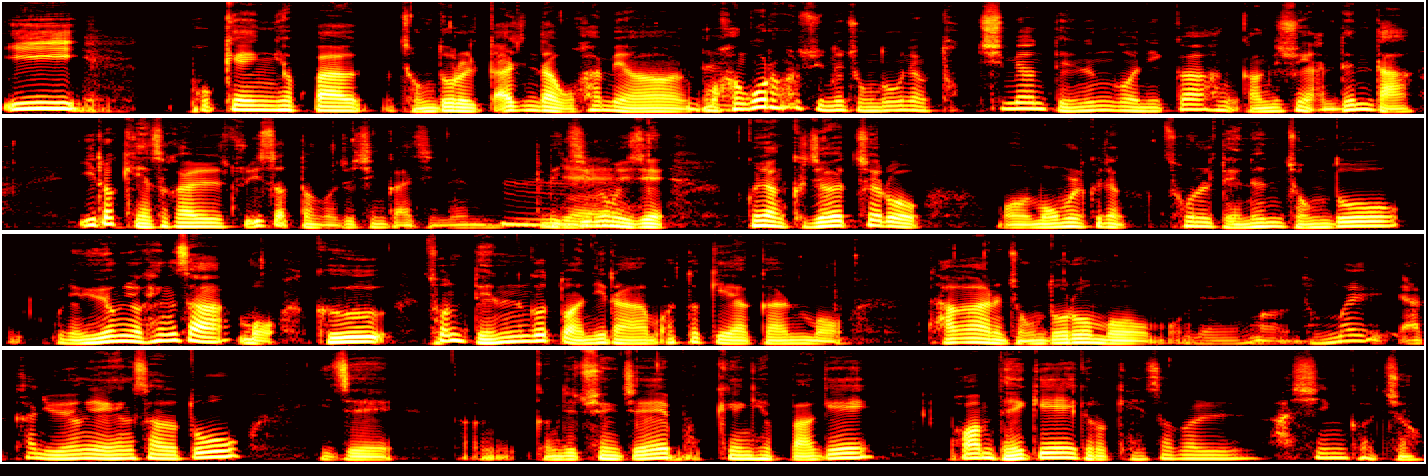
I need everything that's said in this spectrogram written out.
이 폭행 협박 정도를 따진다고 하면 네. 뭐 항고를 할 수 있는 정도 그냥 툭 치면 되는 거니까 한- 강제추행이 안 된다 이렇게 해석할 수 있었던 거죠 지금까지는. 음. 근데 예. 지금은 이제 그냥 그 자체로 뭐 몸을 그냥 손을 대는 정도 그냥 유형력 행사 뭐 그 손 대는 것도 아니라 뭐 어떻게 약간 뭐 다가가는 정도로 뭐, 뭐, 네. 뭐 정말 약한 유형력 행사도 이제 강- 강제추행죄 폭행 협박에 포함되게 그렇게 해석을 하신 거죠.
